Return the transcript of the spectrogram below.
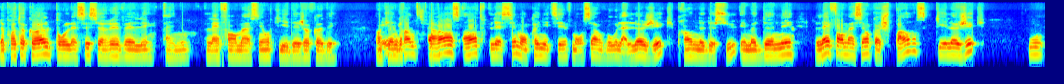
le protocole pour laisser se révéler à nous l'information qui est déjà codée. Donc, il y a une grande différence entre laisser mon cognitif, mon cerveau, la logique prendre le dessus et me donner l'information que je pense qui est logique ou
